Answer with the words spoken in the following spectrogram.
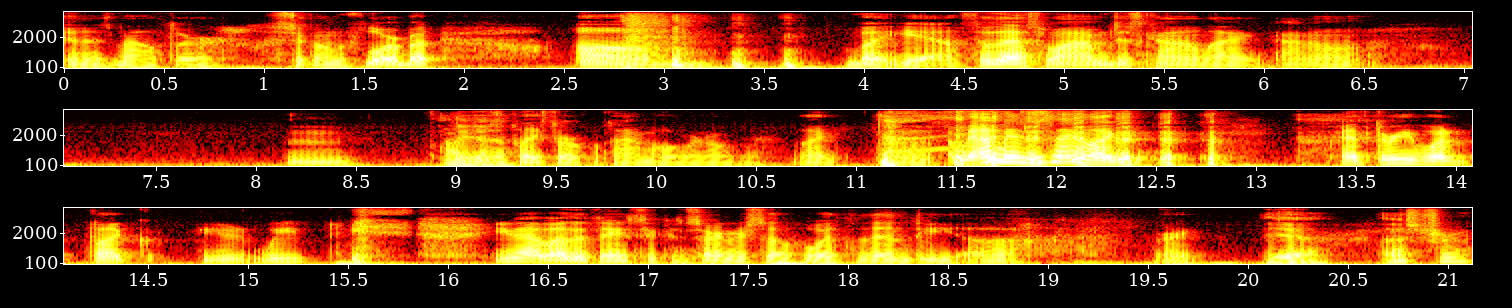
in his mouth or stick on the floor. But um, but yeah. So that's why I'm just kind of like I don't. Mm, I'll Yeah. just play circle time over and over. Like I mean, I mean, just saying like at three, what like you we you have other things to concern yourself with than the uh right yeah, that's true.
